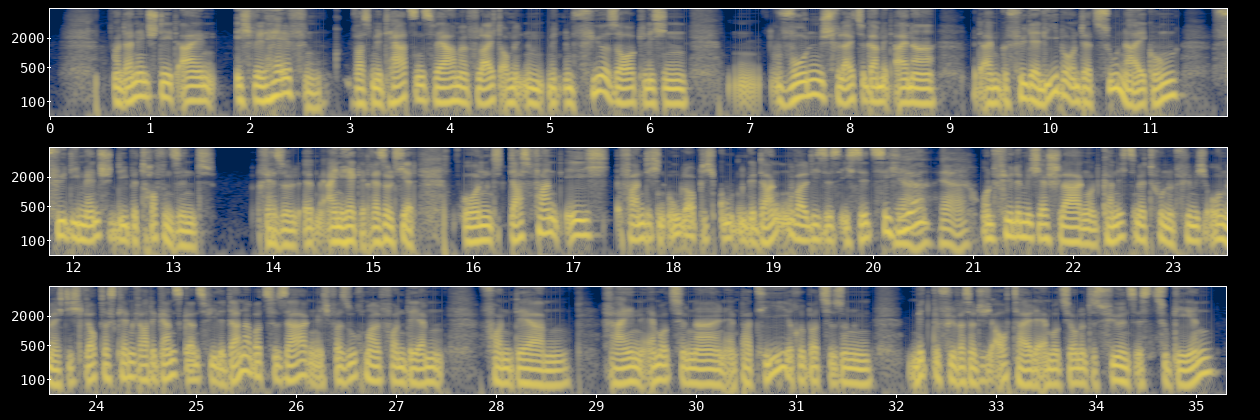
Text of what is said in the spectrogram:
Und dann entsteht ein, ich will helfen, was mit Herzenswärme, vielleicht auch mit einem, mit einem fürsorglichen mm, Wunsch, vielleicht sogar mit einer, mit einem Gefühl der Liebe und der Zuneigung für die Menschen, die betroffen sind, resul äh, einhergeht, resultiert. Und das fand ich, fand ich einen unglaublich guten Gedanken, weil dieses, ich sitze hier Ja, ja. und fühle mich erschlagen und kann nichts mehr tun und fühle mich ohnmächtig. Ich glaube, das kennen gerade ganz, ganz viele. Dann aber zu sagen, ich versuche mal von dem, von der ähm, rein emotionalen Empathie rüber zu so einem Mitgefühl, was natürlich auch Teil der Emotion und des Fühlens ist, zu gehen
